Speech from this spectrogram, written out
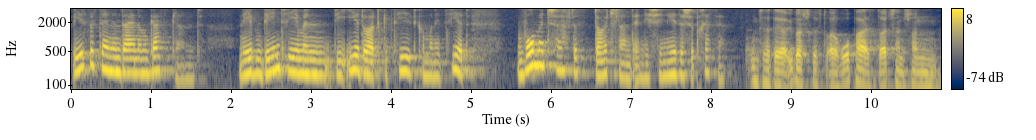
wie ist es denn in deinem Gastland? Neben den Themen, die ihr dort gezielt kommuniziert, womit schafft es Deutschland in die chinesische Presse? Unter der Überschrift Europa ist Deutschland schon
